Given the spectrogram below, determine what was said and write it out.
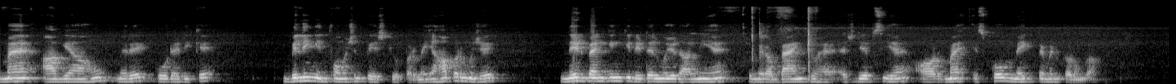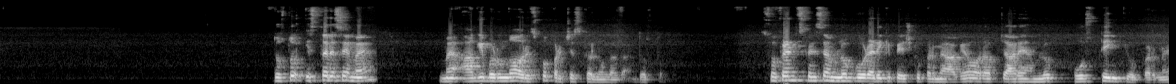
मैं आ गया हूँ मेरे गोडेडी के बिलिंग इन्फॉर्मेशन पेज के ऊपर। में यहाँ पर मुझे नेट बैंकिंग की डिटेल मुझे डालनी है तो मेरा बैंक जो है HDFC है, और मैं इसको मेक पेमेंट करूँगा। दोस्तों, इस तरह से मैं मैं आगे बढ़ूँगा और इसको परचेस कर लूँगा दोस्तों। सो so फ्रेंड्स फिर से हम लोग गोडाडी के पेज के ऊपर में आ गए और अब जा रहे हैं हम लोग होस्टिंग के ऊपर में।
